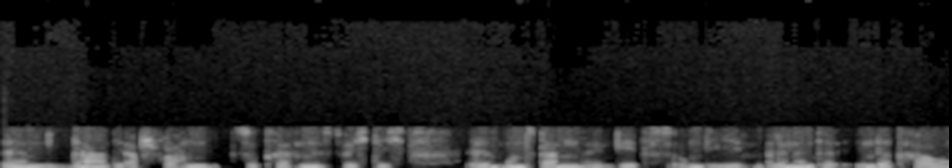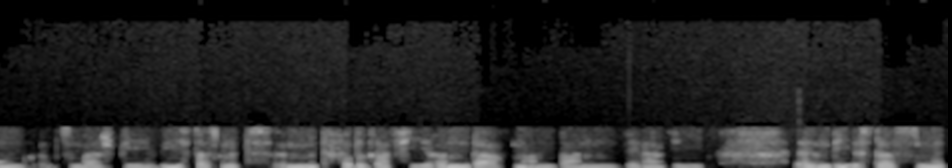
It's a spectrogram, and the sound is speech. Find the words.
Ähm, da die Absprachen zu treffen ist wichtig. Ähm, und dann äh, geht es um die Elemente in der Trauung, zum Beispiel, wie ist das mit, äh, mit Fotografieren, darf man wann, wer wie, wie ist das mit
